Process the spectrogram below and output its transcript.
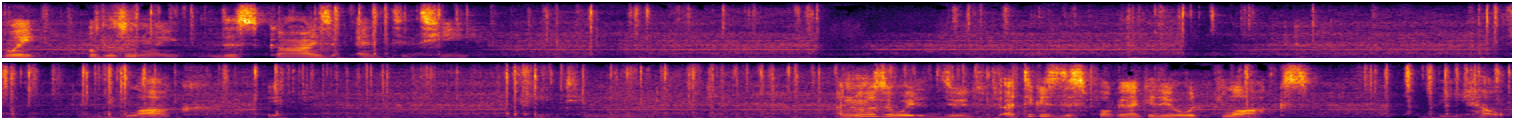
Wait, wasn't something like this guy's entity? Block? Wait. I know there's a way to do, I think it's this fucking I can do it with blocks. The help.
